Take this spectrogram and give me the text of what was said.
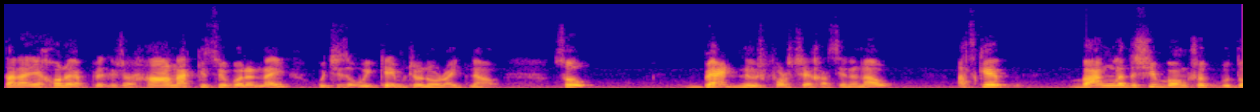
তারা এখনও অ্যাপ্লিকেশন হা না কিছু বলেন নাই which is we came to know right now so bad news for Sheikh Hasina now আজকে বাংলাদেশি বংশোদ্ভূত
